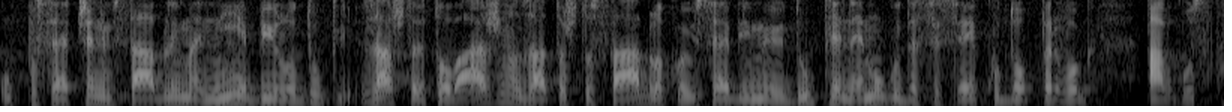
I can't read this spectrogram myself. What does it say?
u posečenim stablima nije bilo duplji. Zašto je to važno? Zato što stabla koje u sebi imaju duplje ne mogu da se seku do 1. avgusta.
